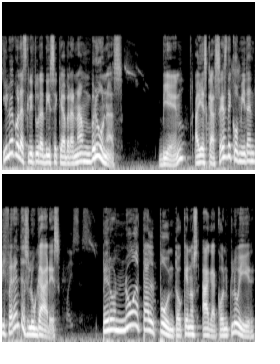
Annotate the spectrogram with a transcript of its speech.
Y luego la escritura dice que habrán hambrunas. Bien, hay escasez de comida en diferentes lugares, pero no a tal punto que nos haga concluir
